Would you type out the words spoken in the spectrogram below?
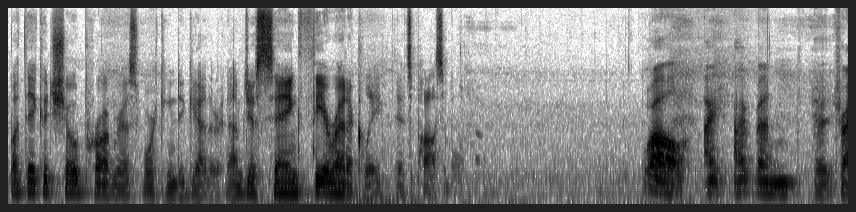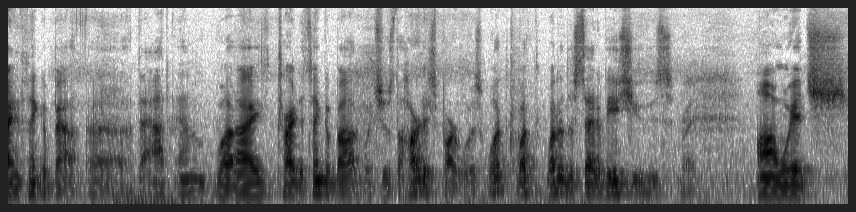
but they could show progress working together. And I'm just saying, theoretically, it's possible. Well, I, I've been uh, trying to think about uh, that, and what I tried to think about, which was the hardest part, was what, what, what are the set of issues Right. on which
